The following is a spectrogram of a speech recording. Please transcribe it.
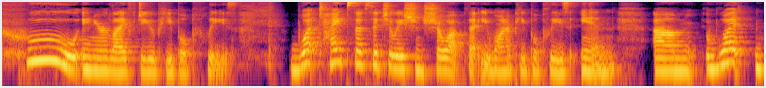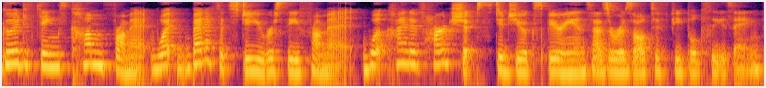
who in your life do you people please? what types of situations show up that you want to people please in? Um, what good things come from it? What benefits do you receive from it? What kind of hardships did you experience as a result of people pleasing?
